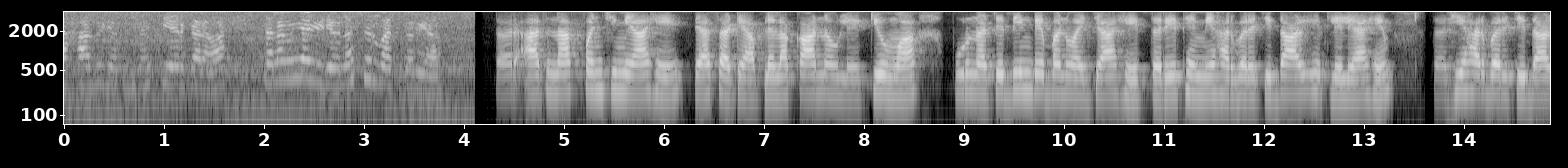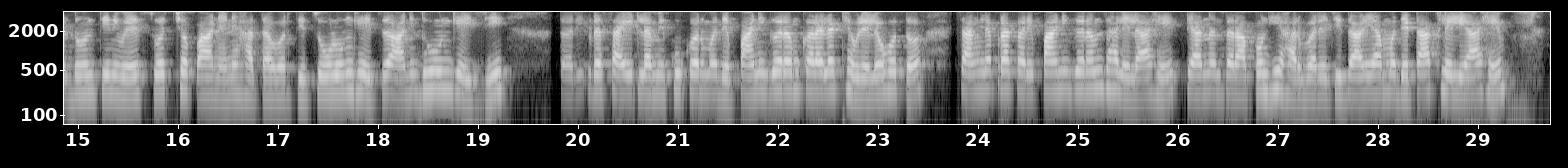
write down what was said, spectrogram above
आहोत हा व्हिडिओ तुमचा शेअर करावा. चला मग या व्हिडिओला सुरुवात करूया. तर आज नागपंचमी आहे त्यासाठी आपल्याला कानवले किंवा पुरणाचे दिंडे बनवायचे आहेत. तर येथे मी हरभऱ्याची डाळ घेतलेली आहे. तर ही हरभऱ्याची डाळ दोन तीन वेळेस स्वच्छ पाण्याने हातावरती चोळून घ्यायचं आणि धुवून घ्यायची. तर इकडं साईडला मी कुकरमध्ये पाणी गरम करायला ठेवलेलं होतं. चांगल्या प्रकारे पाणी गरम झालेलं आहे. त्यानंतर आपण ही हरभऱ्याची डाळ यामध्ये टाकलेली आहे.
